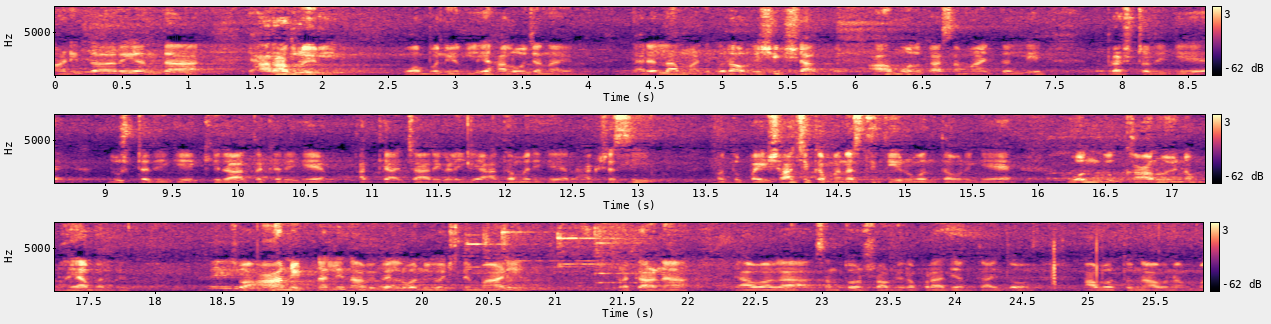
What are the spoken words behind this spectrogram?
ಮಾಡಿದ್ದಾರೆ ಅಂತ ಯಾರಾದರೂ ಇರಲಿ ಒಬ್ಬನಿರಲಿ ಹಲವು ಜನ ಇರಲಿ, ಯಾರೆಲ್ಲ ಮಾಡಿದ್ರು ಅವ್ರಿಗೆ ಶಿಕ್ಷೆ ಆಗಬೇಕು. ಆ ಮೂಲಕ ಸಮಾಜದಲ್ಲಿ ಭ್ರಷ್ಟರಿಗೆ, ದುಷ್ಟರಿಗೆ, ಕಿರಾತಕರಿಗೆ, ಅತ್ಯಾಚಾರಿಗಳಿಗೆ, ಅಧಮರಿಗೆ, ರಾಕ್ಷಸಿ ಮತ್ತು ಪೈಶಾಚಿಕ ಮನಸ್ಥಿತಿ ಇರುವಂಥವರಿಗೆ ಒಂದು ಕಾನೂನಿನ ಭಯ ಬರಬೇಕು. ಸೊ ಆ ನಿಟ್ಟಿನಲ್ಲಿ ನಾವು ಇವೆಲ್ಲವನ್ನು ಯೋಚನೆ ಮಾಡಿ, ಪ್ರಕರಣ ಯಾವಾಗ ಸಂತೋಷ್ ರಾವ್ ನಿರಪರಾಧಿ ಅಂತಾಯಿತು, ಆವತ್ತು ನಾವು ನಮ್ಮ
